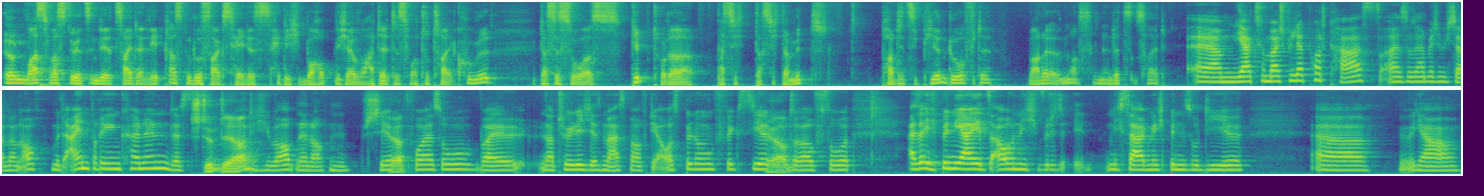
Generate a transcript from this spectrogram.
irgendwas, was du jetzt in der Zeit erlebt hast, wo du sagst, hey, das hätte ich überhaupt nicht erwartet, das war total cool, dass es sowas gibt oder dass ich, dass ich damit partizipieren durfte. War da irgendwas in der letzten Zeit? Ähm, ja, zum Beispiel der Podcast. Also da habe ich mich dann, dann auch mit einbringen können. Das Stimmt, ja. hatte ich überhaupt nicht auf dem Schirm Ja. vorher so, weil natürlich ist man erstmal auf die Ausbildung fixiert Ja. und darauf so. Also ich bin ja jetzt auch nicht, würde ich nicht sagen, ich bin so die, äh, ja,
